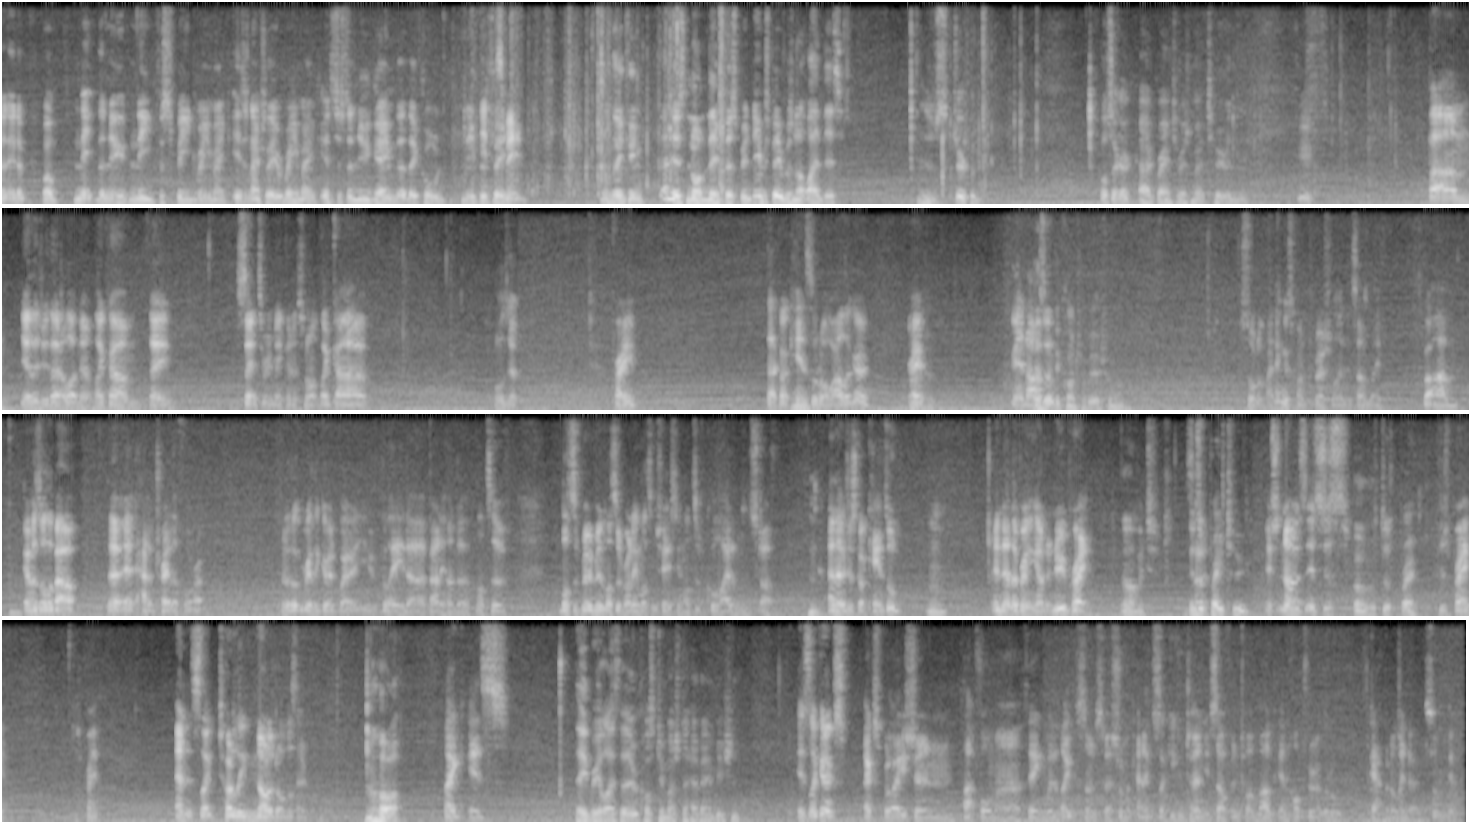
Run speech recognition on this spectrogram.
Don't need a well. Ne- the new Need for Speed remake isn't actually a remake. It's just a new game that they called Need for Need for Speed. Speed. I'm thinking that is not Need for Speed. Need for Speed was not like this. This is stupid. Also got uh, Gran Turismo 2 in there. But um, yeah, they do that a lot now. Like um, they say it's a remake and it's not. Like uh, what was it? Prey. That got cancelled a while ago, right? And um, is that the controversial one? sort of. I think it's controversial in its own way, but um, it was all about. The, it had a trailer for it. And it looked really good, where you played uh, bounty hunter, lots of, lots of movement, lots of running, lots of chasing, lots of cool items and stuff. Hmm. And then it just got cancelled, Mm. and now they're bringing out a new Prey, Oh. which is it Prey 2? It's, no, it's it's just Oh, it's just Prey. just Prey, just Prey, and it's like totally not at all the same. Oh. Like it's They realised that it would cost too much to have ambition. It's like an ex- exploration platformer thing with like some special mechanics. Like you can turn yourself into a mug and hop through a little gap in a window, sort of deal.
